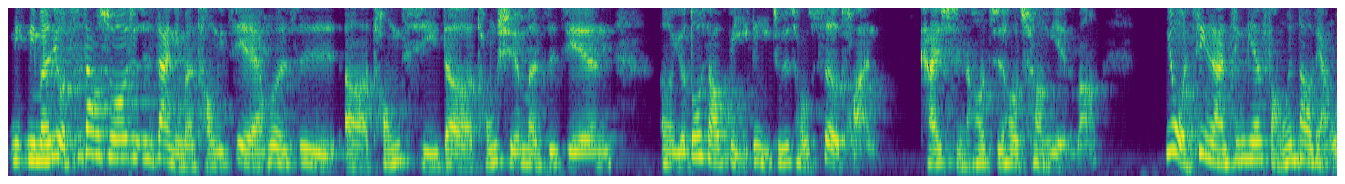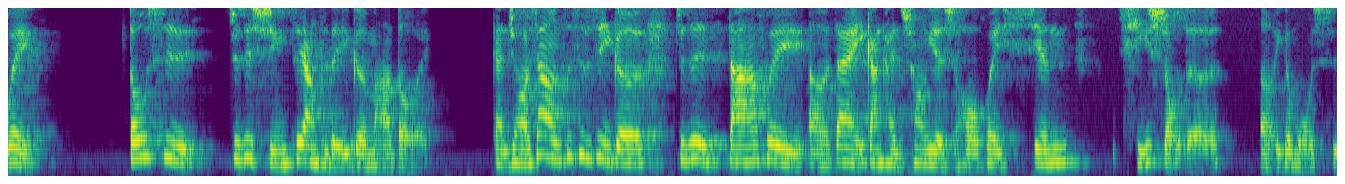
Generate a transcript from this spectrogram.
你你们有知道说，就是在你们同一届或者是呃同期的同学们之间，呃，有多少比例就是从社团开始，然后之后创业的吗？因为我竟然今天访问到两位，都是就是寻这样子的一个 model，哎。感觉好像这是不是一个，就是大家会呃，在一刚开始创业的时候会先起手的呃一个模式。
